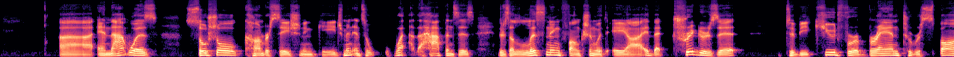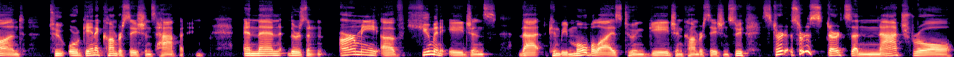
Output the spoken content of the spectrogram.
uh, and that was social conversation engagement. And so what happens is there's a listening function with AI that triggers it to be queued for a brand to respond to organic conversations happening. And then there's an army of human agents that can be mobilized to engage in conversations. So start sort of starts a natural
